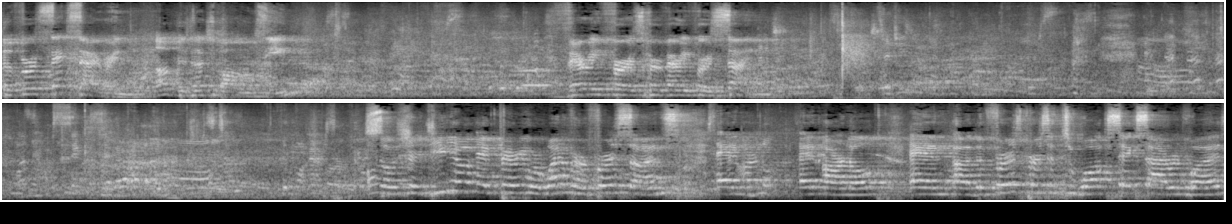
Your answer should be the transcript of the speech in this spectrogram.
The first sex siren of the Dutch ballroom scene. Very first, her very first son. So Sergio and Perry were one of her first and Arnold. And uh, the first person to walk Sex Siren was?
